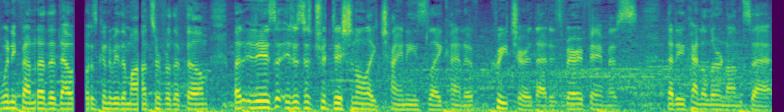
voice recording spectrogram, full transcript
when he found out that that was going to be the monster for the film. But it is it is a traditional like Chinese like kind of creature that is very famous that he kind of learned on set.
